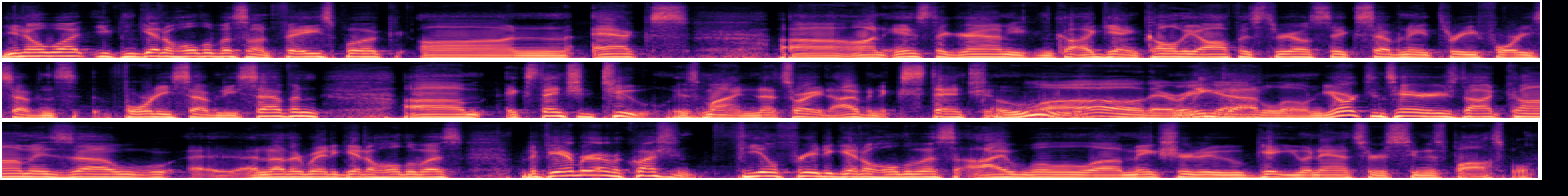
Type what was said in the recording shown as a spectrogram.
you know what? You can get a hold of us on Facebook, on X, uh, on Instagram. You can call, again call the office 306 783 4077. Um, extension 2 is mine. That's right. I have an extension. Whoa, there we Leave go. Leave that alone. YorktonTerriers.com is uh, w- uh, another way to get a hold of us. But if you ever have a question, feel free to get a hold of us. I will uh, make sure to get you an answer as soon as possible.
